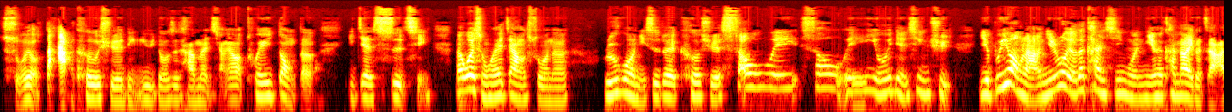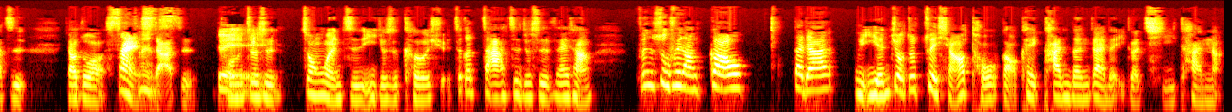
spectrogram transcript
所有大科学领域都是他们想要推动的。一件事情，那为什么会这样说呢？如果你是对科学稍微稍微有一点兴趣，也不用啦。你如果有在看新闻，你也会看到一个杂志，叫做《Science》杂志，我们，就是中文之意就是科学。这个杂志就是非常分数非常高，大家研究就最想要投稿可以刊登在的一个期刊呐、啊。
